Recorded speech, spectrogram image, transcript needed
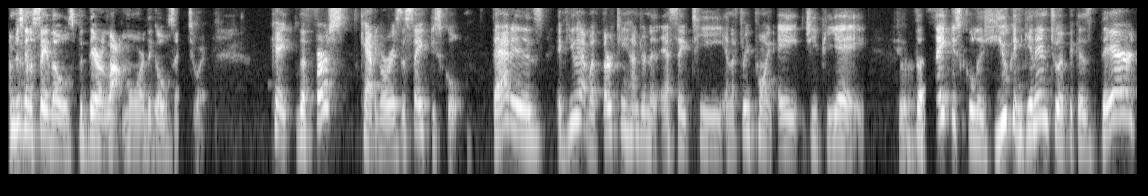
I'm just going to say those, but there are a lot more that goes into it. Okay, the first category is the safety school. That is, if you have a 1300 in SAT and a 3.8 GPA, sure. the safety school is you can get into it because their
